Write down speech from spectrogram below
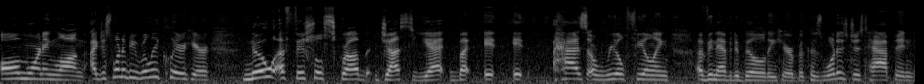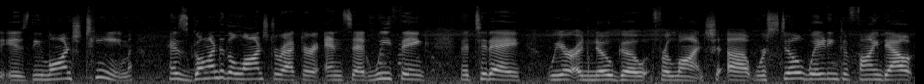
all morning long. I just want to be really clear here. No official scrub just yet, but it, it has a real feeling of inevitability here because what has just happened is the launch team has gone to the launch director and said, we think that today we are a no-go for launch. Uh, we're still waiting to find out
